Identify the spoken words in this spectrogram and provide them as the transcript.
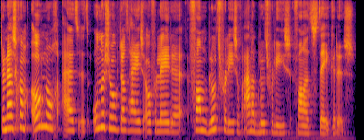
Daarnaast kwam ook nog uit het onderzoek dat hij is overleden van bloedverlies of aan het bloedverlies van het steken dus.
